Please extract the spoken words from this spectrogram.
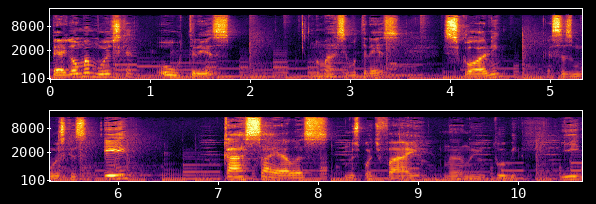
pega uma música ou três, no máximo três, escolhe essas músicas e caça elas no Spotify, na, no YouTube e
